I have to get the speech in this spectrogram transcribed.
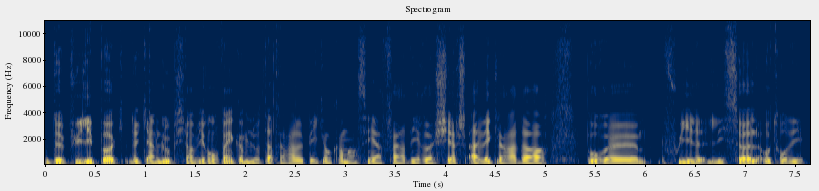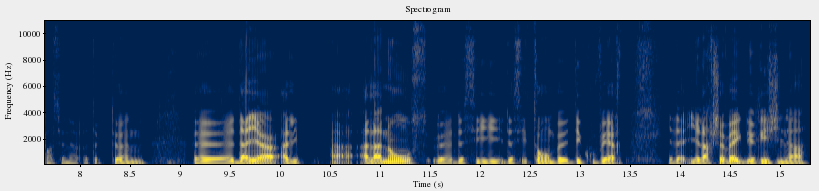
depuis l'époque de Kamloops, il y a environ 20 communautés à travers le pays qui ont commencé à faire des recherches avec le radar pour fouiller le- les sols autour des pensionnats autochtones. D'ailleurs, à l'ép- à, l'annonce euh, de, ces, de ces tombes découvertes, il y a l'archevêque de Regina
